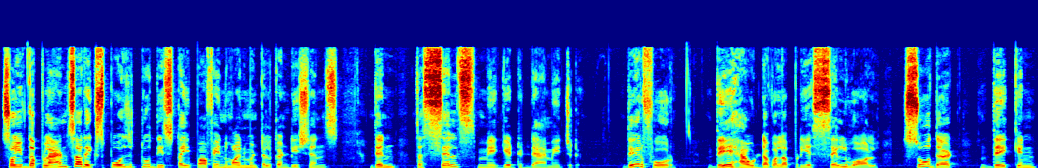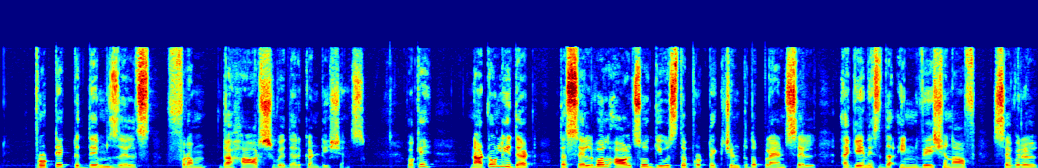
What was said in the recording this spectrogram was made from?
So if the plants are exposed to this type of environmental conditions, then the cells may get damaged. Therefore, they have developed a cell wall so that they can protect themselves from the harsh weather conditions. Okay. Not only that, the cell wall also gives the protection to the plant cell against the invasion of several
